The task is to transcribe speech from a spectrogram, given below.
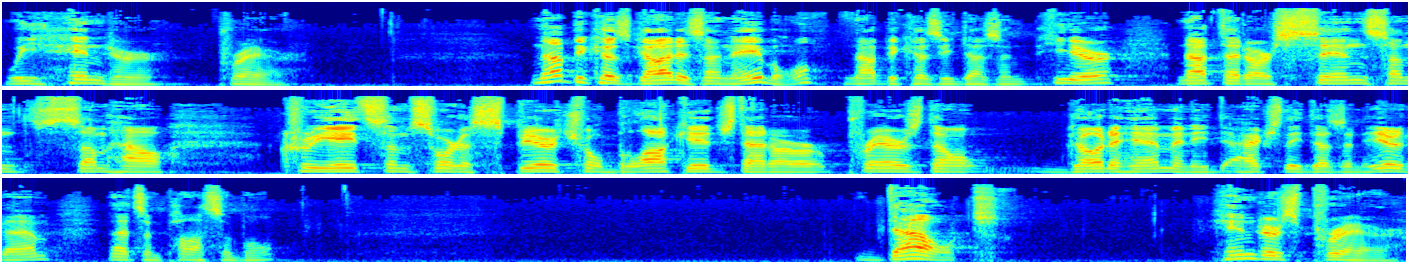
we hinder prayer. Not because God is unable, not because He doesn't hear, not that our sin some, somehow creates some sort of spiritual blockage that our prayers don't go to Him and He actually doesn't hear them. That's impossible. Doubt hinders prayer.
